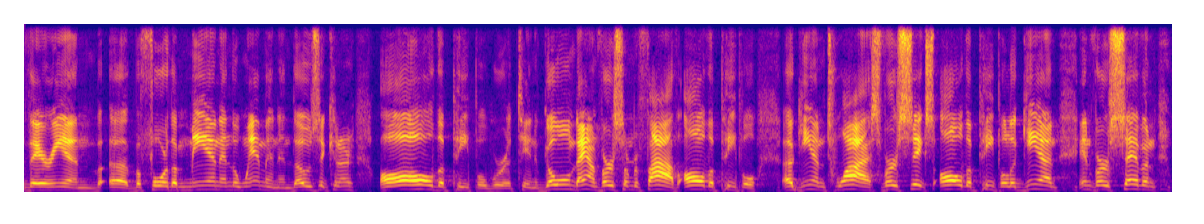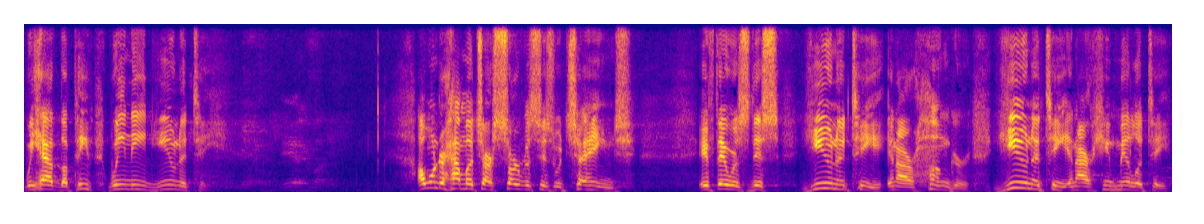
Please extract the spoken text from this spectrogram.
therein uh, before the men and the women and those that can all the people were attending go on down verse number five all the people again twice. Verse six all the people. Again in verse seven we have the people we need unity. I wonder how much our services would change if there was this unity in our hunger, unity in our humility,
